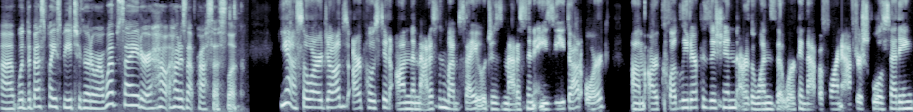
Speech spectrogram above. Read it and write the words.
uh, would the best place be to go to our website or how, how does that process look? Yeah, so our jobs are posted on the Madison website, which is madisonaz.org. Um, our club leader position are the ones that work in that before and after school setting.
